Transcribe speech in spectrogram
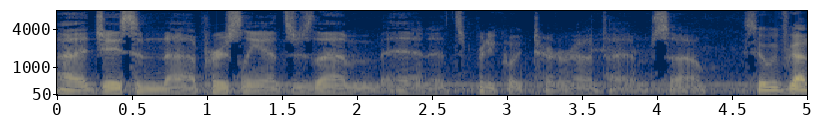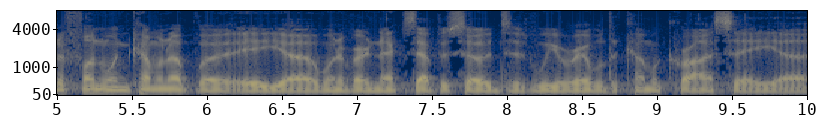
uh, Jason uh, personally answers them, and it's a pretty quick turnaround time. So, so we've got a fun one coming up. a one of our next episodes is we were able to come across a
